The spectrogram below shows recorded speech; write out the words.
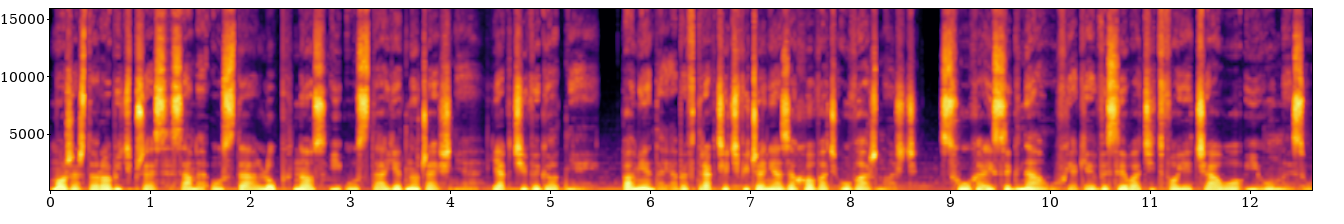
Możesz to robić przez same usta lub nos i usta jednocześnie, jak ci wygodniej. Pamiętaj, aby w trakcie ćwiczenia zachować uważność. Słuchaj sygnałów, jakie wysyła ci Twoje ciało i umysł.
